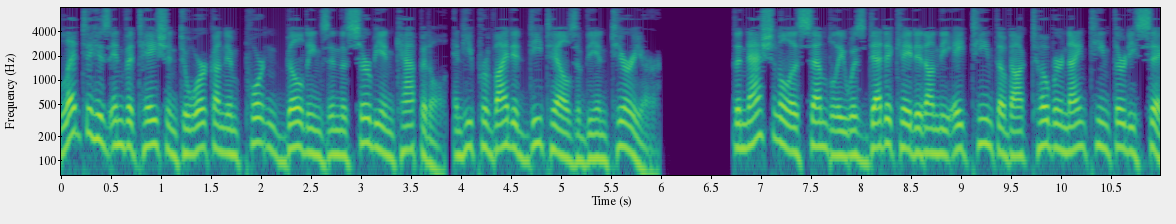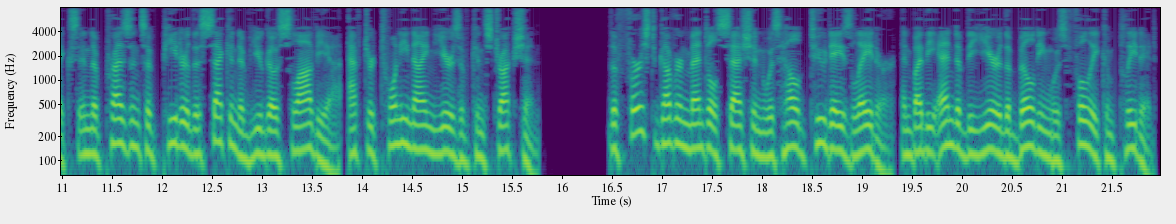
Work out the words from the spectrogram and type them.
led to his invitation to work on important buildings in the Serbian capital, and he provided details of the interior. The National Assembly was dedicated on 18 October 1936 in the presence of Peter II of Yugoslavia, after 29 years of construction. The first governmental session was held two days later, and by the end of the year the building was fully completed.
